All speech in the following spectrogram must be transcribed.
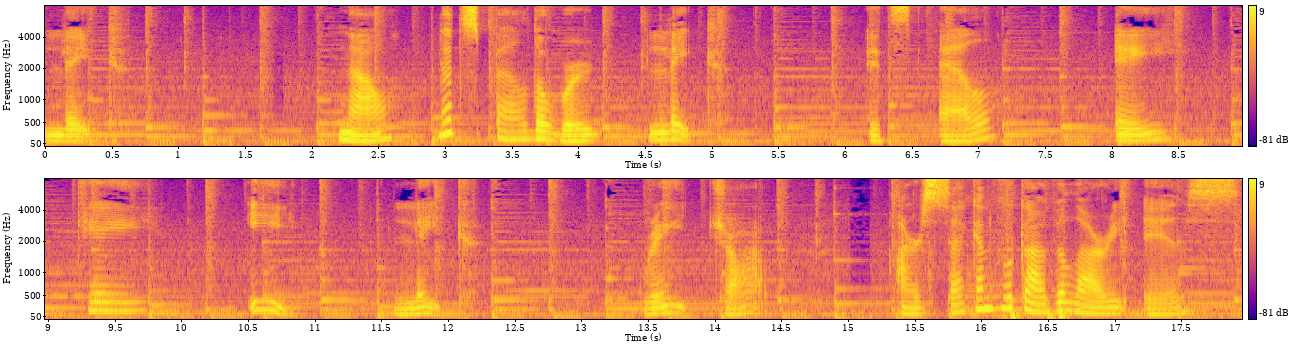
Lake. Now, let's spell the word lake. It's L A K E. Lake. Great job. Our second vocabulary is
